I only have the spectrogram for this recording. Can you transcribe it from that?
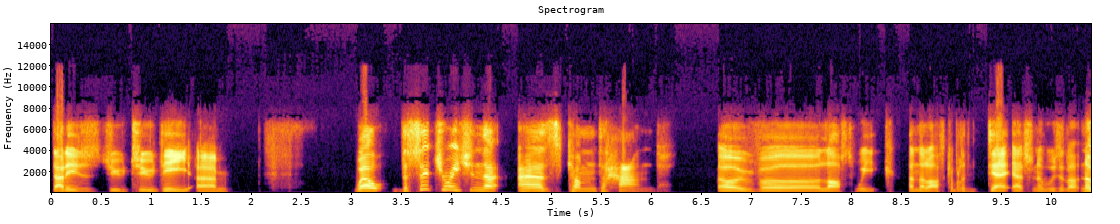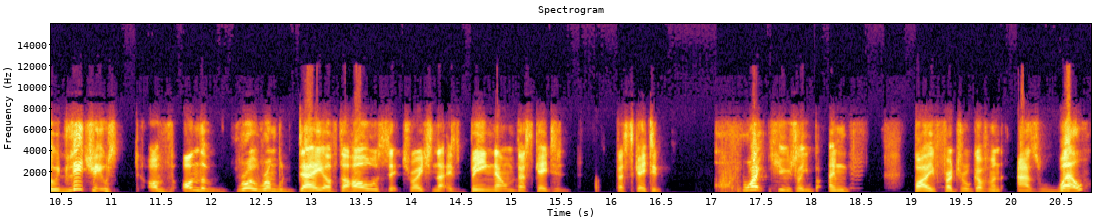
that is due to the um well, the situation that has come to hand over last week and the last couple of days. Actually, no, was it? Last, no, literally, it was of on the Royal Rumble day of the whole situation that is being now investigated, investigated quite hugely and by federal government as well.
